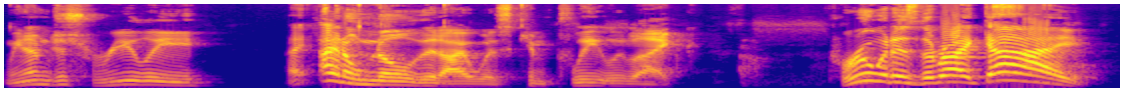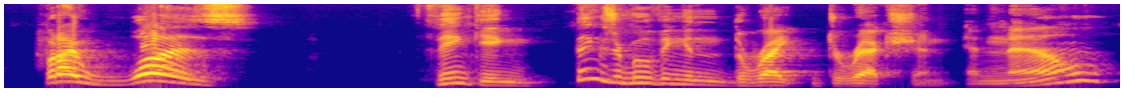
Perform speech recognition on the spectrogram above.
mean, I'm just really. I, I don't know that I was completely like Pruitt is the right guy, but I was thinking things are moving in the right direction, and now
